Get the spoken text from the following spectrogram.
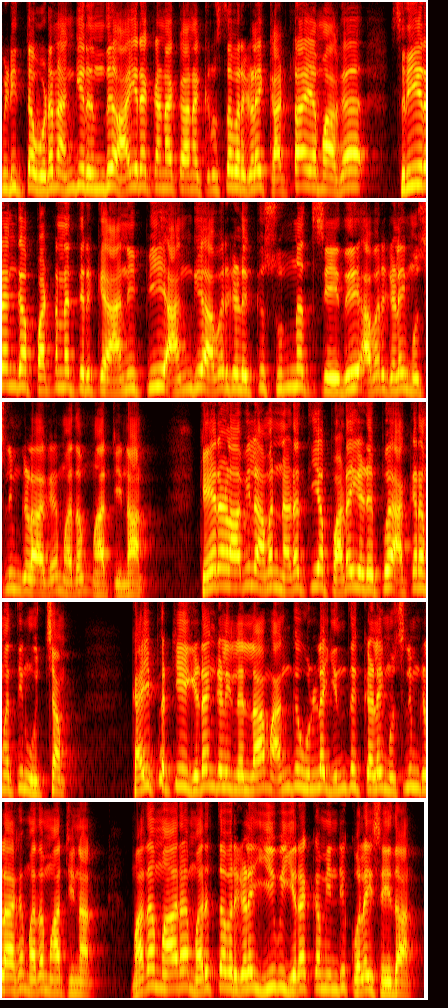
பிடித்தவுடன் அங்கிருந்து ஆயிரக்கணக்கான கிறிஸ்தவர்களை கட்டாயமாக ஸ்ரீரங்க பட்டணத்திற்கு அனுப்பி அங்கு அவர்களுக்கு சுன்னத் செய்து அவர்களை முஸ்லிம்களாக மதம் மாற்றினான். கேரளாவில் அவன் நடத்திய படையெடுப்பு அக்கிரமத்தின் உச்சம். கைப்பற்றிய இடங்களிலெல்லாம் அங்கு உள்ள இந்துக்களை முஸ்லிம்களாக மதம் மாற்றினான். மதம் மாற மறுத்தவர்களை ஈவு இரக்கமின்றி கொலை செய்தான்.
